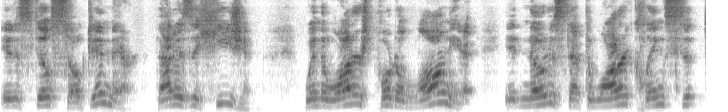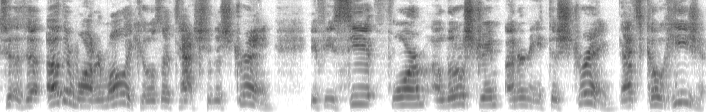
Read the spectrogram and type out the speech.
it is still soaked in there. That is adhesion. When the water is poured along it, it noticed that the water clings to, the other water molecules attached to the string. If you see it form a little stream underneath the string, that's cohesion.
